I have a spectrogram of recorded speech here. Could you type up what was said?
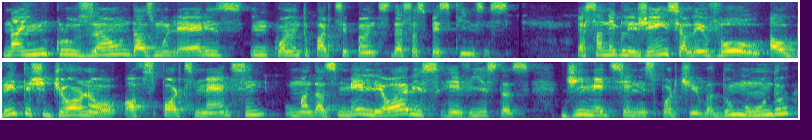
na inclusão das mulheres enquanto participantes dessas pesquisas. Essa negligência levou ao British Journal of Sports Medicine, uma das melhores revistas de medicina esportiva do mundo,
